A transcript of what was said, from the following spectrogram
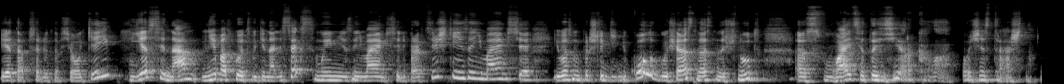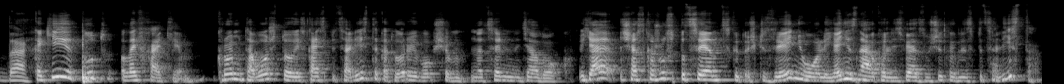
и это абсолютно все окей. Если нам не подходит вагинальный секс, мы им не занимаемся или практически не занимаемся, и вот мы пришли к гинекологу, и сейчас нас начнут э, смывать это зеркало. Очень страшно. Да. Какие тут лайфхаки. Кроме того, что искать специалиста, которые, в общем, нацелены на диалог. Я сейчас скажу с пациентской точки зрения, Оля. Я не знаю, как для тебя звучит, как для специалиста,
